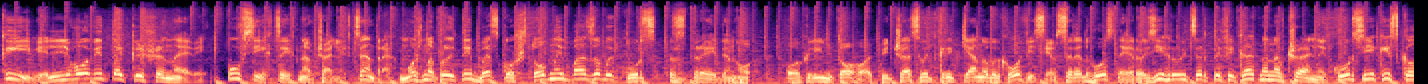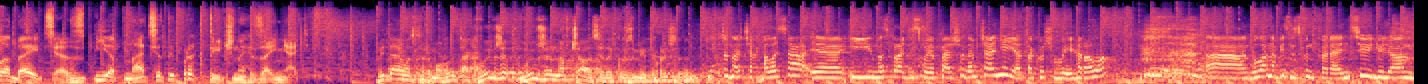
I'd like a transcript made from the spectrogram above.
Києві, Львові та Кишиневі. У всіх цих навчальних центрах можна пройти безкоштовний базовий курс з трейдингу. Окрім того, під час відкриття нових офісів серед гостей розігрують сертифікат на навчальний курс, який складається з 15 практичних занять. Вітаємо з перемогою. Так, ви вже ви вже навчалися, я так розумію. пройшли. Я вже навчалася, е, і насправді своє перше навчання я також виграла. Е, Була на бізнес-конференцію. Юліан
